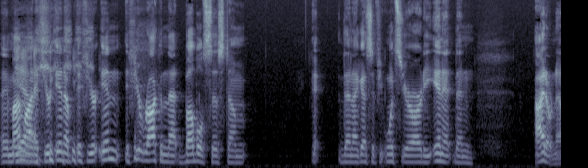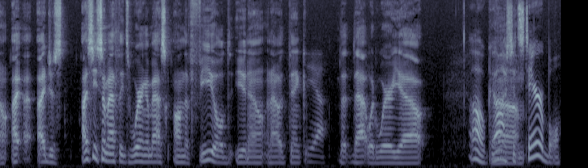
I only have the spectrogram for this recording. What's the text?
In my Yeah. mind, if you're in a, if you're in, if you're rocking that bubble system, it, then I guess if you once you're already in it, then I don't know. I, I I just I see some athletes wearing a mask on the field, you know, and I would think yeah that that would wear you out. oh gosh it's Um, terrible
